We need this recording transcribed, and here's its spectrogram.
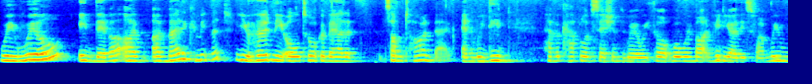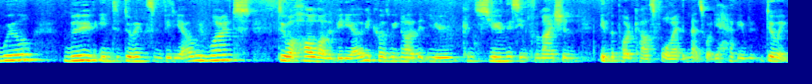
We will endeavour, I've, I've made a commitment. You heard me all talk about it some time back, and we did have a couple of sessions where we thought, well, we might video this one. We will move into doing some video. We won't do a whole lot of video because we know that you consume this information in the podcast format, and that's what you're happy with doing.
